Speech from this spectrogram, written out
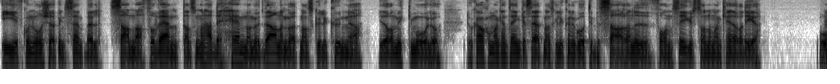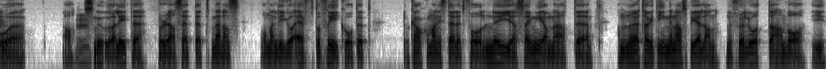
IFK Norrköping till exempel samma förväntan som man hade hemma mot Värnamo att man skulle kunna göra mycket mål. Och då kanske man kan tänka sig att man skulle kunna gå till Besara nu från Sigurdsson om man kan göra det och Mm. eh, ja, Mm. snurra lite på det där sättet. Medan om man ligger efter frikortet, då kanske man istället får nöja sig mer med att eh, ja, men nu har jag tagit in den här spelaren, nu får jag låta han vara i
